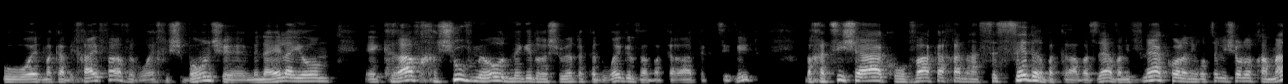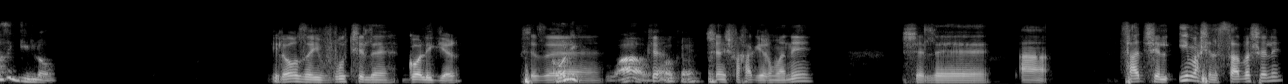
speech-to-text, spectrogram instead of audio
הוא אוהד מכבי חיפה ורואה חשבון שמנהל היום קרב חשוב מאוד נגד רשויות הכדורגל והבקרה התקציבית. בחצי שעה הקרובה ככה נעשה סדר בקרב הזה, אבל לפני הכל אני רוצה לשאול אותך, מה זה גילאור? גילאור זה עברות של אה, גוליגר, שזה גולי? וואו, כן. אוקיי. שם משפחה גרמני, של אה, הצד של אימא של סבא שלי,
